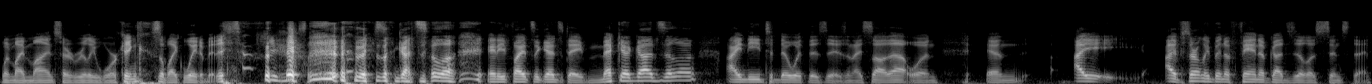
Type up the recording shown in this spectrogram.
when my mind started really working. So I'm like, wait a minute, there's, there's a Godzilla and he fights against a Mecha Godzilla. I need to know what this is, and I saw that one, and I. I've certainly been a fan of Godzilla since then.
